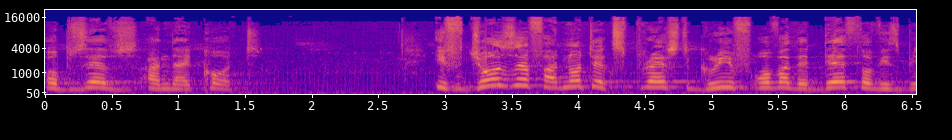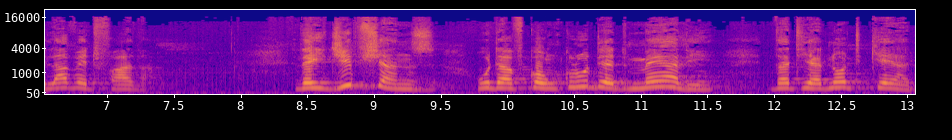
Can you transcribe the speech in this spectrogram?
observes, and I quote If Joseph had not expressed grief over the death of his beloved father, the Egyptians would have concluded merely that he had not cared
